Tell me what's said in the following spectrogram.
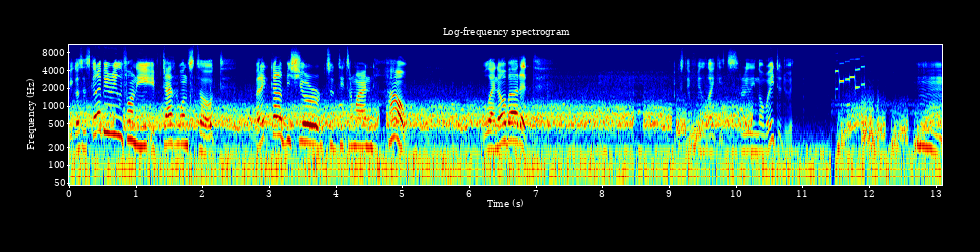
Because it's gonna be really funny if that one's taught, but I cannot be sure to determine how. Will I know about it? Because it feels like it's really no way to do it. Hmm.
